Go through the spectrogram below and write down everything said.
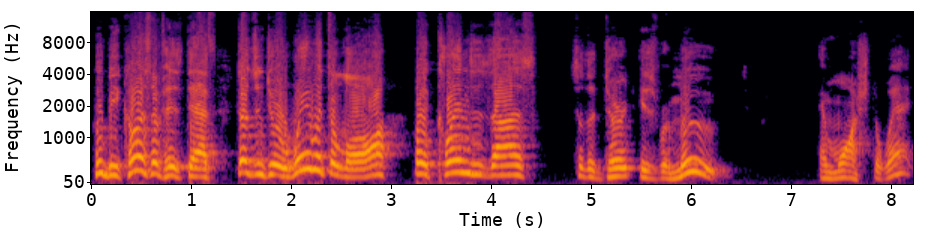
who because of his death doesn't do away with the law, but cleanses us so the dirt is removed and washed away.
